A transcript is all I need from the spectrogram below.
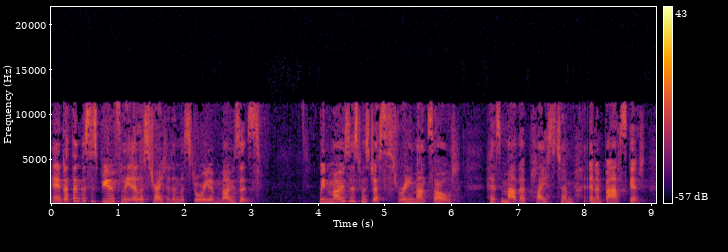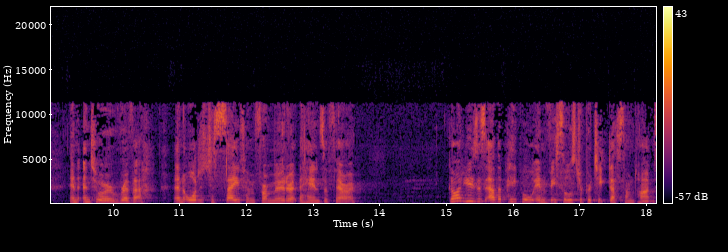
and I think this is beautifully illustrated in the story of Moses. When Moses was just three months old, his mother placed him in a basket and into a river in order to save him from murder at the hands of Pharaoh. God uses other people and vessels to protect us sometimes.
